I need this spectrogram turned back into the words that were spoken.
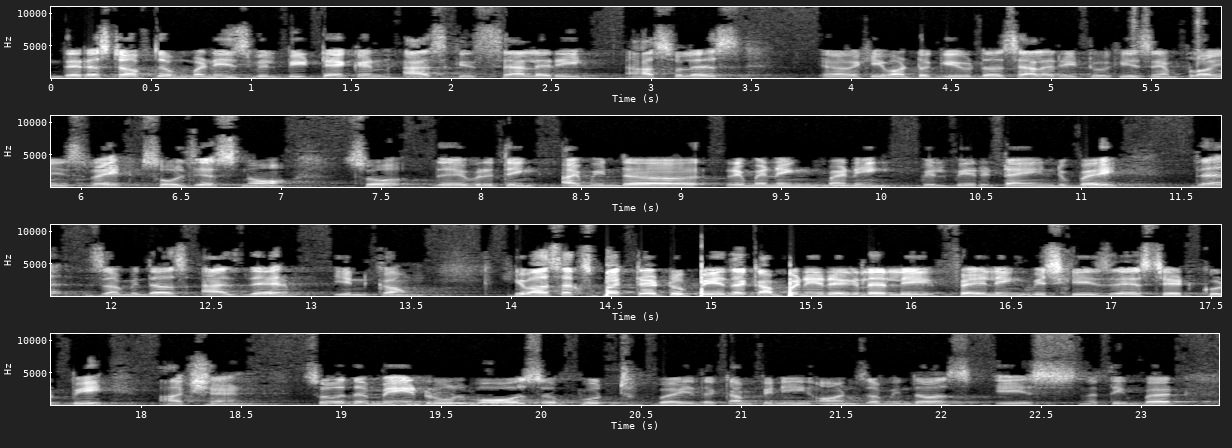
The rest of the monies will be taken as his salary as well as uh, he want to give the salary to his employees right? Soldiers no. So the everything i mean the remaining money will be retained by the zamindars as their income. He was expected to pay the company regularly, failing which his estate could be auctioned. So the main rule was put by the company on zamindars is nothing but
